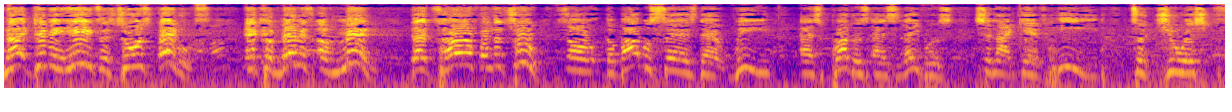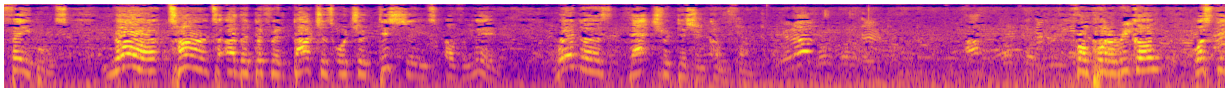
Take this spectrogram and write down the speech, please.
Not giving heed to Jewish fables and commandments of men that turn from the truth. So the Bible says that we, as brothers, as neighbors, should not give heed to Jewish fables, nor turn to other different doctrines or traditions of men. Where does that tradition come from? From Puerto Rico. What's the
